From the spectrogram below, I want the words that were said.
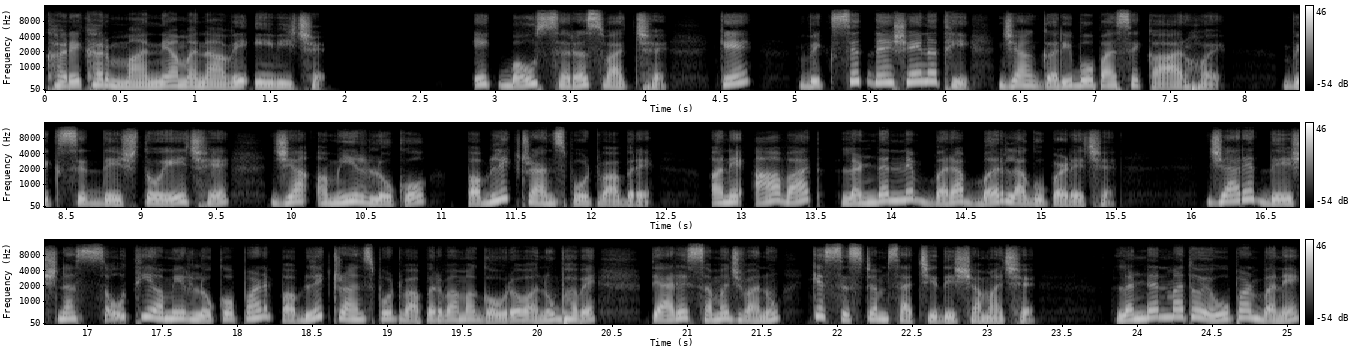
ખરેખર માન્ય મનાવે એવી છે. એક બહુ સરસ વાત છે કે વિકસિત દેશ એ નથી, જ્યાં ગરીબો પાસે કાર હોય. વિકસિત દેશ તો એ છે જ્યાં અમીર લોકો પબ્લિક ટ્રાન્સપોર્ટ વાપરે. અને આ વાત લંડનને બરાબર લાગુ પડે છે. જ્યારે દેશના સૌથી અમીર લોકો પણ પબ્લિક ટ્રાન્સપોર્ટ વાપરવામાં ગૌરવ અનુભવે, ત્યારે સમજવાનું કે સિસ્ટમ સાચી દિશામાં છે. લંડનમાં તો એવું પણ બને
